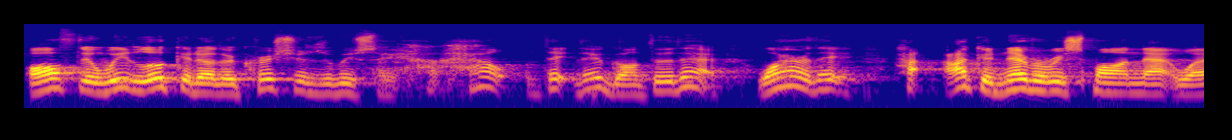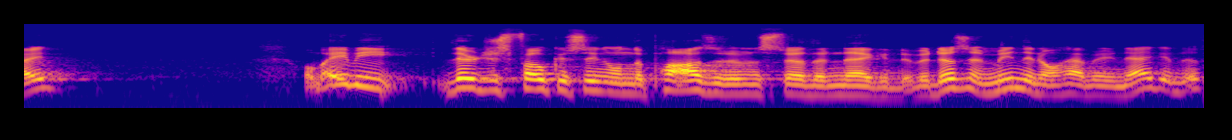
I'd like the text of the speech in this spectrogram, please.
Often we look at other Christians and we say, How? They, have gone through that. Why are they? I could never respond that way. Well, maybe they're just focusing on the positive instead of the negative. It doesn't mean they don't have any negative.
